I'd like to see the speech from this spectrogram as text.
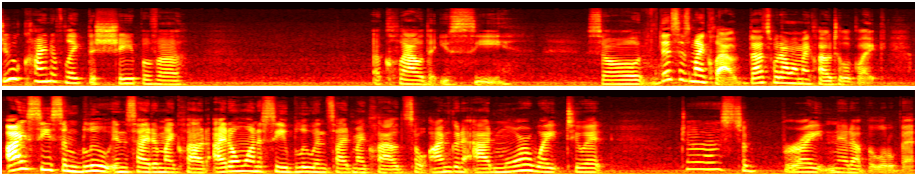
do kind of like the shape of a, a cloud that you see. So this is my cloud. That's what I want my cloud to look like. I see some blue inside of my cloud. I don't want to see blue inside my cloud, so I'm going to add more white to it just to brighten it up a little bit.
